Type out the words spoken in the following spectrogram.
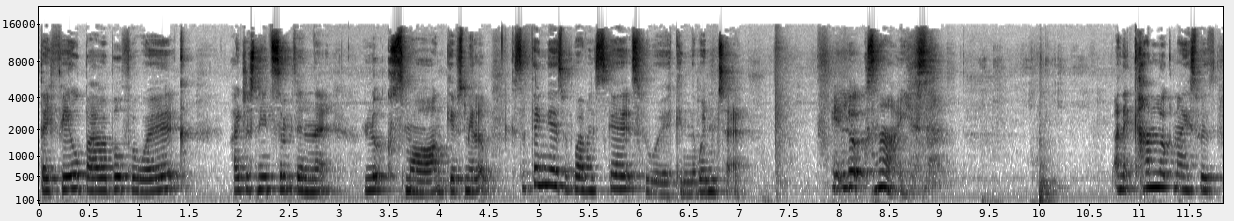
they feel bearable for work. I just need something that looks smart and gives me a look. Because the thing is with wearing skirts for work in the winter, it looks nice. And it can look nice with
